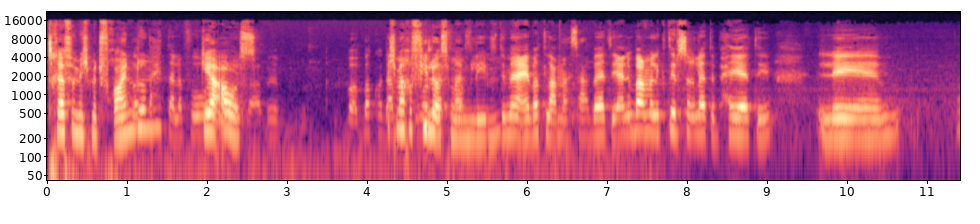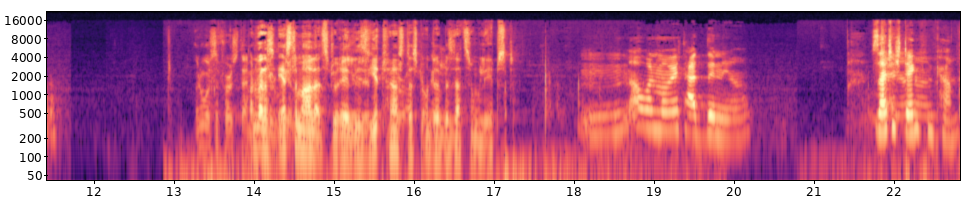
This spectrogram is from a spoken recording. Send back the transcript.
treffe mich mit Freunden, gehe aus. Ich mache viel aus meinem Leben. Wann war das erste Mal, als du realisiert hast, dass du unter Besatzung lebst? Seit ich denken kann.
